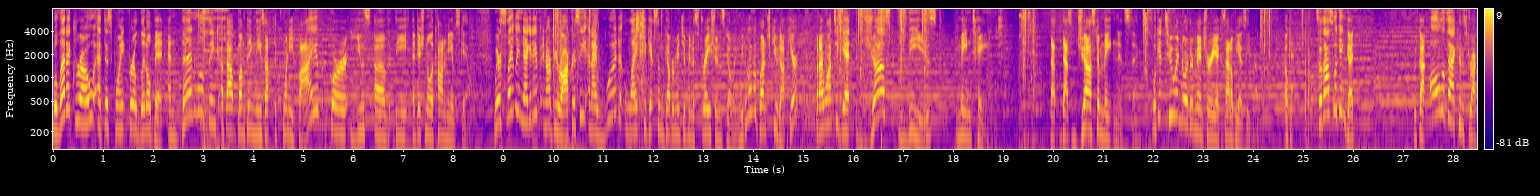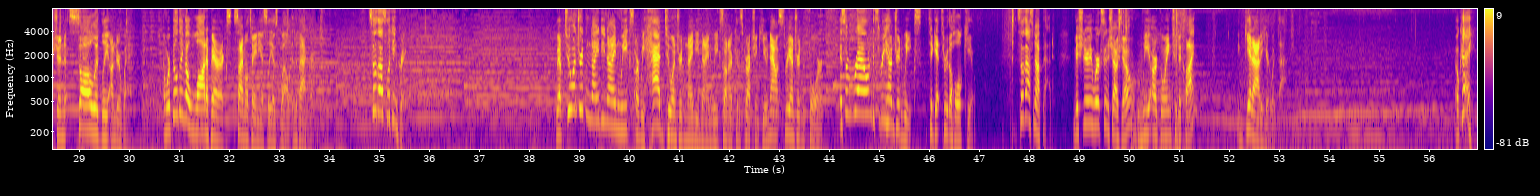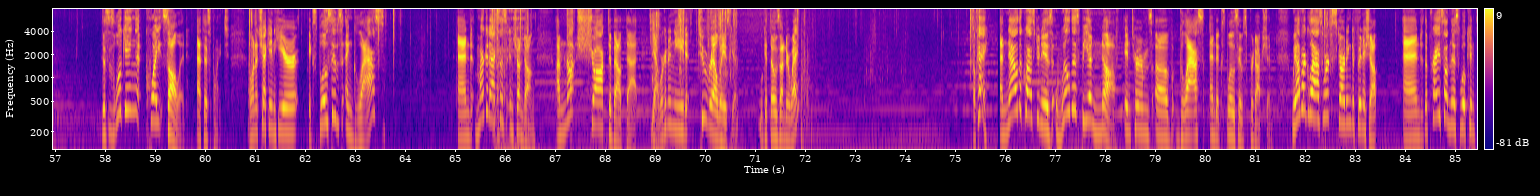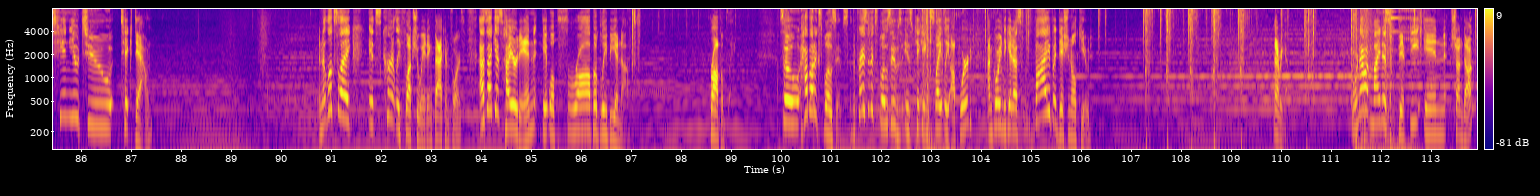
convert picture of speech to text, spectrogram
We'll let it grow at this point for a little bit, and then we'll think about bumping these up to 25 for use of the additional economy of scale. We're slightly negative in our bureaucracy, and I would like to get some government administrations going. We do have a bunch queued up here, but I want to get just these maintained. That, that's just a maintenance thing. We'll get two in Northern Manchuria, because that'll be at zero. Okay, so that's looking good. We've got all of that construction solidly underway. And we're building a lot of barracks simultaneously as well in the background. So that's looking great. We have 299 weeks, or we had 299 weeks on our construction queue. Now it's 304. It's around 300 weeks to get through the whole queue. So that's not bad. Missionary works in Xiaozhou. We are going to decline. Get out of here with that. Okay. This is looking quite solid at this point. I want to check in here. Explosives and glass. And market access in Shandong. I'm not shocked about that. Yeah, we're going to need two railways here. We'll get those underway. Okay, and now the question is, will this be enough in terms of glass and explosives production? We have our glassworks starting to finish up, and the price on this will continue to tick down. And it looks like it's currently fluctuating back and forth. As that gets hired in, it will probably be enough. Probably. So how about explosives? The price of explosives is ticking slightly upward. I'm going to get us five additional queued. There we go. And we're now at minus 50 in Shandong.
